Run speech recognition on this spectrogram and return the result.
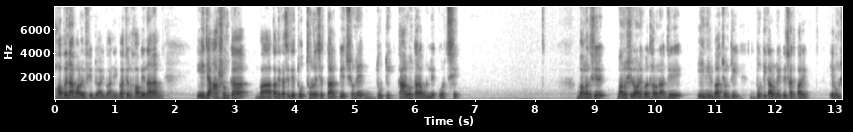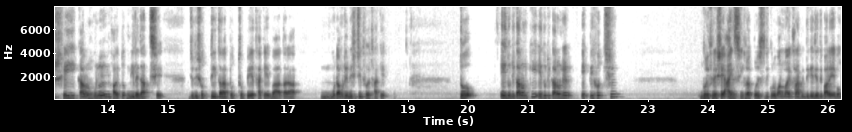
হবে না বারোই ফেব্রুয়ারি বা নির্বাচন হবে না, এই যে আশঙ্কা বা তাদের কাছে যে তথ্য রয়েছে তার পেছনে দুটি কারণ তারা উল্লেখ করছে। বাংলাদেশের মানুষের অনেক ধারণা যে এই নির্বাচনটি দুটি কারণে পেছাতে পারে। এবং সেই কারণগুলোই হয়তো মিলে যাচ্ছে। যদি সত্যি তারা তথ্য পেয়ে থাকে বা তারা মোটামুটি নিশ্চিত হয়ে থাকে। তো এই দুটি কারণ কি? এই দুটি কারণের একটি হচ্ছে, ঘুরে ফিরে সেই আইন শৃঙ্খলা পরিস্থিতি ক্রমান্বয়ে খারাপের দিকে যেতে পারে এবং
